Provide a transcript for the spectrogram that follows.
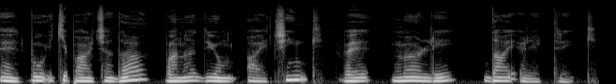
Evet bu iki parçada Vanadium I Chink ve Merle Dielectric.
